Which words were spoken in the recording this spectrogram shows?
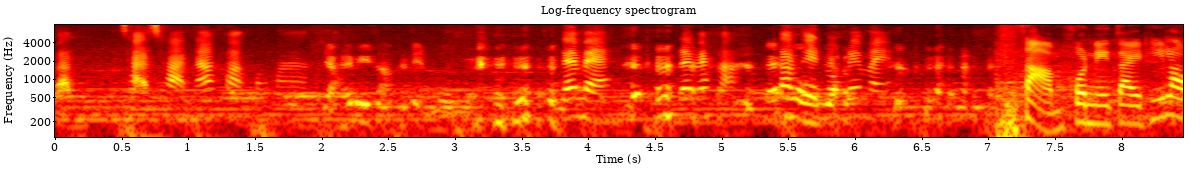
แบบฉาฉานน่าฟังมากอยากให้มีสามสิบเอ็ดโมงๆ ได้ไหมได้ไหมคะได้สามสิบวงเดียววงได้ไหม สามคนในใจที่เรา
